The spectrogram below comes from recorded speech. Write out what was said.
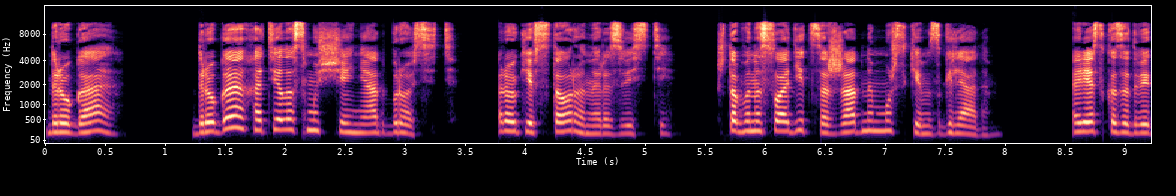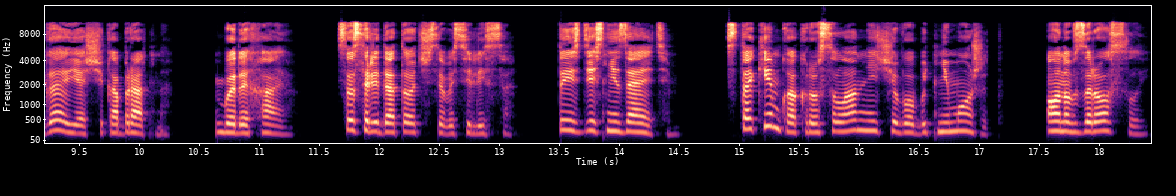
Другая... Другая хотела смущение отбросить. Руки в стороны развести, чтобы насладиться жадным мужским взглядом. Резко задвигаю ящик обратно. Выдыхаю. Сосредоточься, Василиса. Ты здесь не за этим. С таким, как Руслан, ничего быть не может. Он взрослый,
